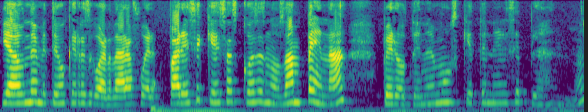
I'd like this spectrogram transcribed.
y a dónde me tengo que resguardar afuera. Parece que esas cosas nos dan pena, pero tenemos que tener ese plan, ¿no?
